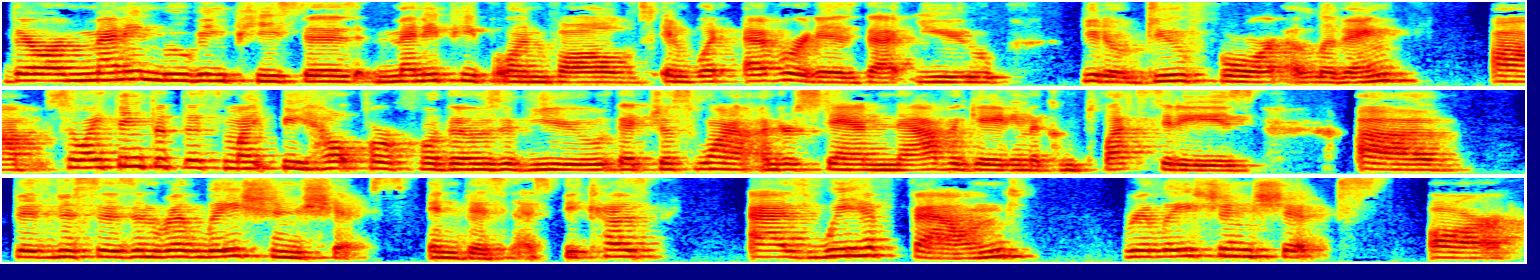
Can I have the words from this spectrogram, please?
There are many moving pieces, many people involved in whatever it is that you, you know, do for a living. Um, so I think that this might be helpful for those of you that just want to understand navigating the complexities of businesses and relationships in business because as we have found, relationships are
